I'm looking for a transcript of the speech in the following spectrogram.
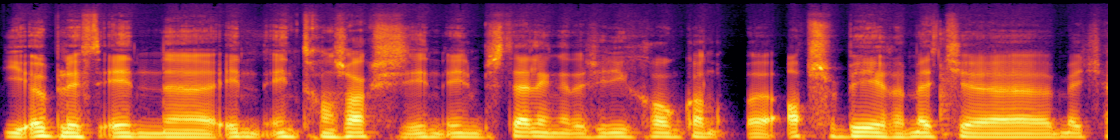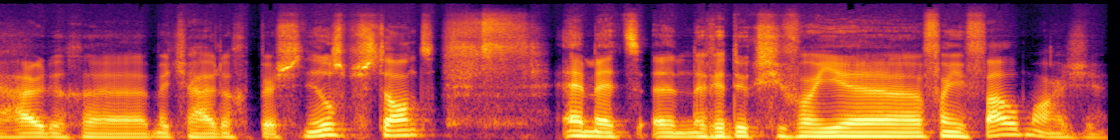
die uplift in, eh, in, in transacties, in, in bestellingen, dat je die gewoon kan eh, absorberen met je, met, je huidige, met je huidige personeelsbestand. En met een reductie van je, van je foutmarge.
